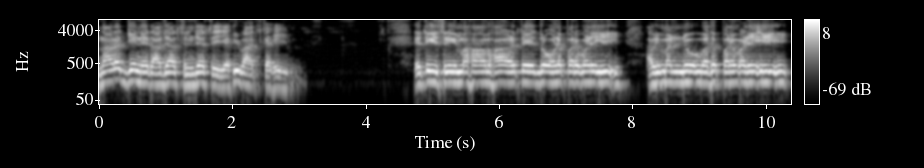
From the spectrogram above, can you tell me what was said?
नारद जी ने राजा संजय से यही बात कही। इति श्री महाभारते द्रोण पर्वणि अभिमन्युवध पर्वणि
